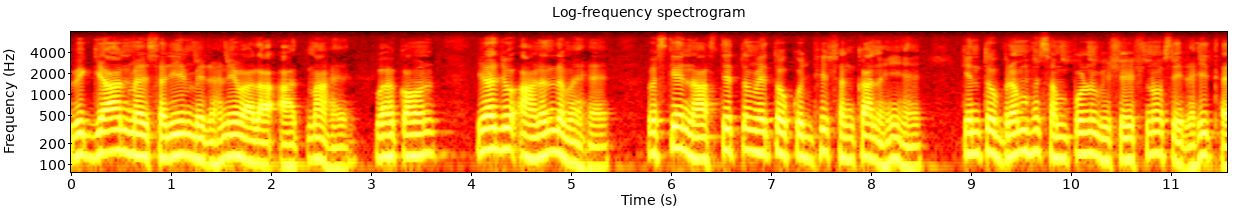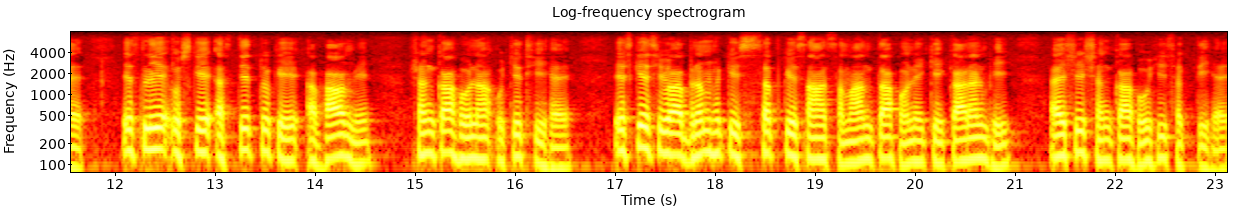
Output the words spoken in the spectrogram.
विज्ञानमय शरीर में रहने वाला आत्मा है। वह कौन? यह जो आनंदमय है। उसके नास्तित्व में तो कुछ भी शंका नहीं है, किंतु ब्रह्म संपूर्ण विशेषणों से रहित है। इसलिए उसके अस्तित्व के अभाव में शंका होना उचित ही है। इसके सिवा ब्रह्म की सबके साथ समानता होने के कारण भी ऐसी शंका हो ही सकती है,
